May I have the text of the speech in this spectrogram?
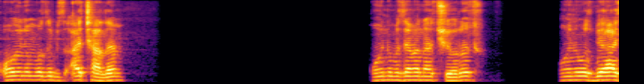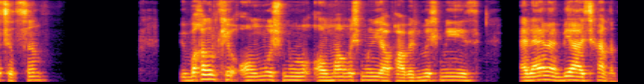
oyunumuzu biz açalım. Oyunumuzu hemen açıyoruz. Oyunumuz bir açılsın. Bir bakalım ki olmuş mu, olmamış mı, yapabilmiş miyiz? Hele hemen bir açalım.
